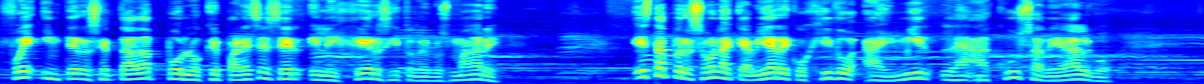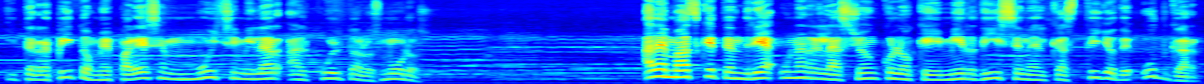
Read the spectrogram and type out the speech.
fue interceptada por lo que parece ser el ejército de los Mare. Esta persona que había recogido a Emir la acusa de algo, y te repito, me parece muy similar al culto a los muros. Además que tendría una relación con lo que Ymir dice en el castillo de Udgar.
